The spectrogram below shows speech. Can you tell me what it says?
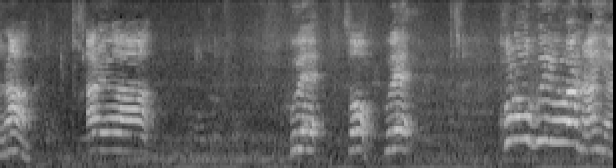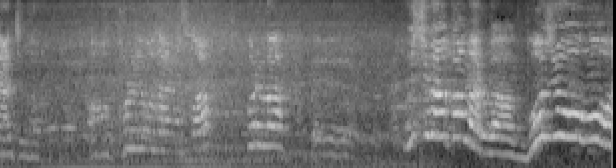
ったなあれは笛。そう笛。この笛は何やっちゅうあこれでございますか？これは、えー、牛若丸が五条大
